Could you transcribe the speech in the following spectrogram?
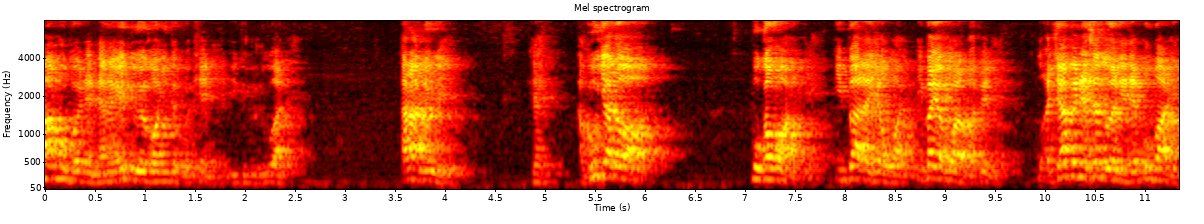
မှမဟုတ်ဘဲနဲ့နိုင်ငံရေးသူရဲကောင်းကြီးတစ်ခုဖြစ်နေတယ်ဒီလူလူကလည်းအဲ့ဒါမျိုးတွေကဲအခုကျတော့ပိုကောင်းသွားပြီပြပလည်းရောက်သွားပြီပြပရောက်သွားတော့ဘာဖြစ်လဲအကြမ်းဖက်နဲ့ဆက်သွယ်နေတဲ့ပုံမှန်တွေ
